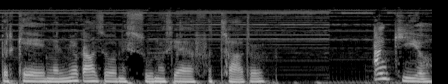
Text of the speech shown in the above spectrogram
perché nel mio caso nessuno si è affacciato. Anch'io.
